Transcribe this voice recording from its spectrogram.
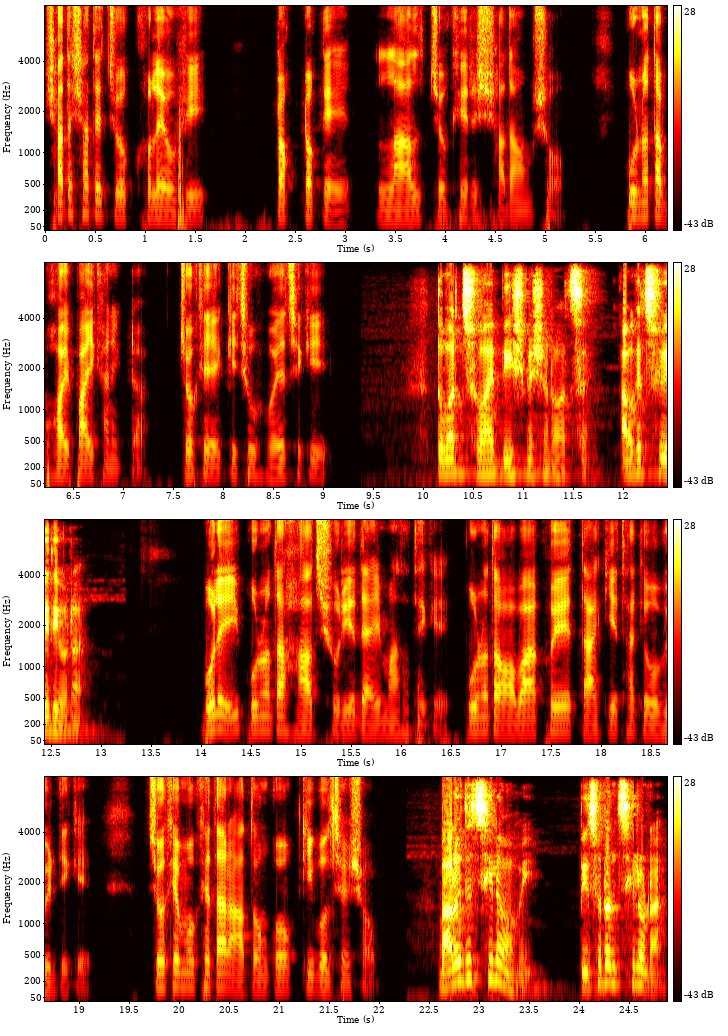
সাথে সাথে চোখ খোলে অভি, টকটকে লাল চোখের সাদা অংশ। পূর্ণতা ভয় পায় খানিকটা। চোখে কিছু হয়েছে কি? তোমার ছোঁয়ায় বিষ মেশানো আছে। আমাকে ছুঁয়ে দিও না। বলেই পূর্ণতা হাত সরিয়ে দেয় মাথা থেকে। পূর্ণতা অবাক হয়ে তাকিয়ে থাকে অভির দিকে। চোখে মুখে তার আতঙ্ক কি বলছে এসব? ভালোই তো ছিলাম আমি পিছুটান ছিল না।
